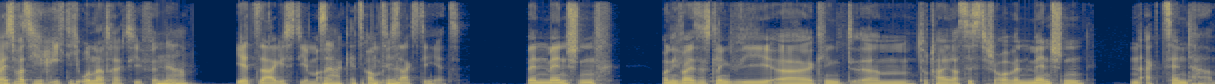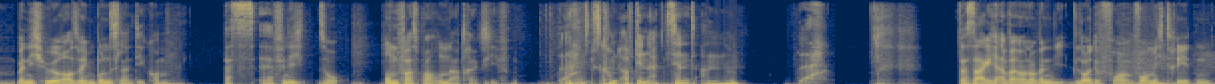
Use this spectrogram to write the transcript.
Weißt du, was ich richtig unattraktiv finde? Na, Jetzt sage ich es dir mal. Sag jetzt Komm, bitte. ich sag's dir jetzt. Wenn Menschen, und ich weiß, es klingt wie, äh, klingt ähm, total rassistisch, aber wenn Menschen einen Akzent haben, wenn ich höre, aus welchem Bundesland die kommen, das äh, finde ich so unfassbar unattraktiv. es kommt auf den Akzent an. Ne? Das sage ich einfach immer nur, wenn die Leute vor, vor mich treten,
